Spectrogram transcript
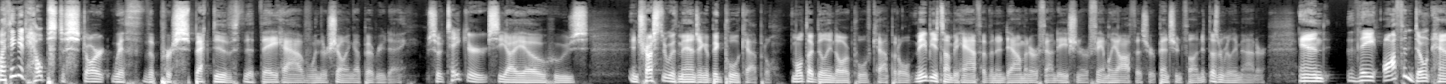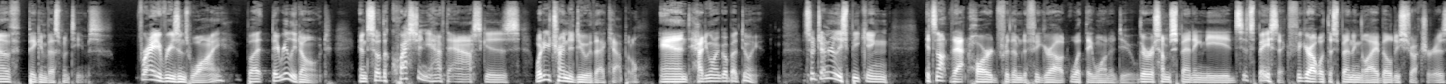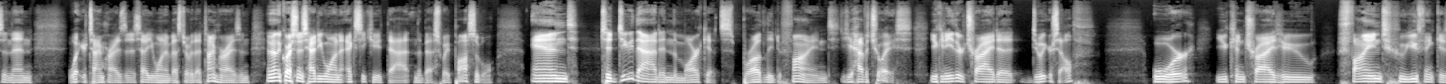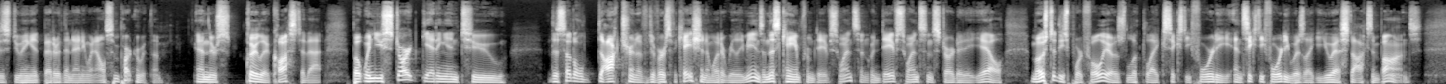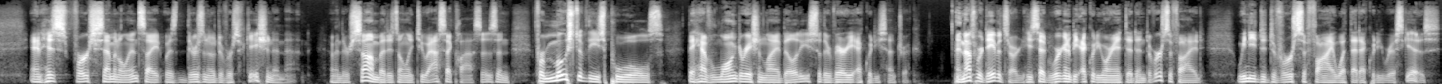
Well, I think it helps to start with the perspective that they have when they're showing up every day. So take your CIO who's entrusted with managing a big pool of capital multi-billion dollar pool of capital. Maybe it's on behalf of an endowment or a foundation or a family office or a pension fund. It doesn't really matter. And they often don't have big investment teams. Variety of reasons why, but they really don't. And so the question you have to ask is what are you trying to do with that capital? And how do you want to go about doing it? So generally speaking, it's not that hard for them to figure out what they want to do. There are some spending needs. It's basic. Figure out what the spending liability structure is and then what your time horizon is, how you want to invest over that time horizon. And then the question is, how do you want to execute that in the best way possible? And to do that in the markets broadly defined, you have a choice. You can either try to do it yourself or you can try to find who you think is doing it better than anyone else and partner with them. And there's clearly a cost to that. But when you start getting into the subtle doctrine of diversification and what it really means, and this came from Dave Swensen. When Dave Swensen started at Yale, most of these portfolios looked like 60 40, and 60 40 was like US stocks and bonds. And his first seminal insight was there's no diversification in that. I mean, there's some, but it's only two asset classes. And for most of these pools, they have long duration liabilities, so they're very equity centric. And that's where David started. He said, We're going to be equity oriented and diversified. We need to diversify what that equity risk is.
